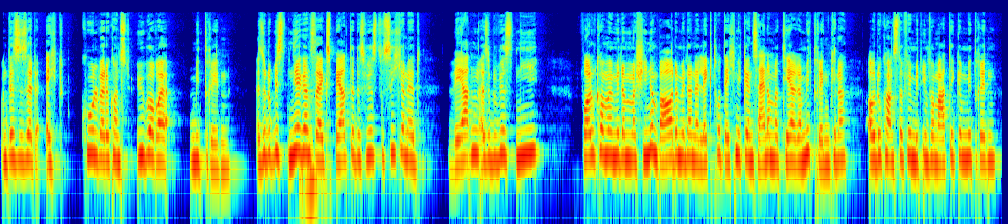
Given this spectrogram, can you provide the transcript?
Und das ist halt echt cool, weil du kannst überall mitreden. Also du bist nirgends der Experte, das wirst du sicher nicht werden. Also du wirst nie vollkommen mit einem Maschinenbauer oder mit einem Elektrotechniker in seiner Materie mitreden können, aber du kannst dafür mit Informatikern mitreden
